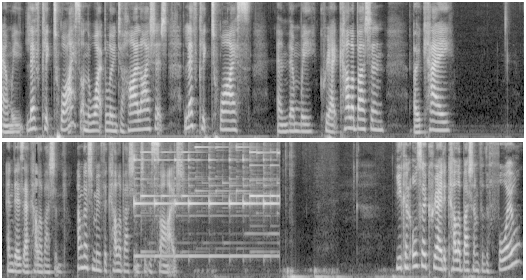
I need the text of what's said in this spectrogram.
and we left click twice on the white balloon to highlight it, left click twice, and then we create color button, okay, and there's our color button. I'm going to move the color button to the side. You can also create a color button for the foil.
